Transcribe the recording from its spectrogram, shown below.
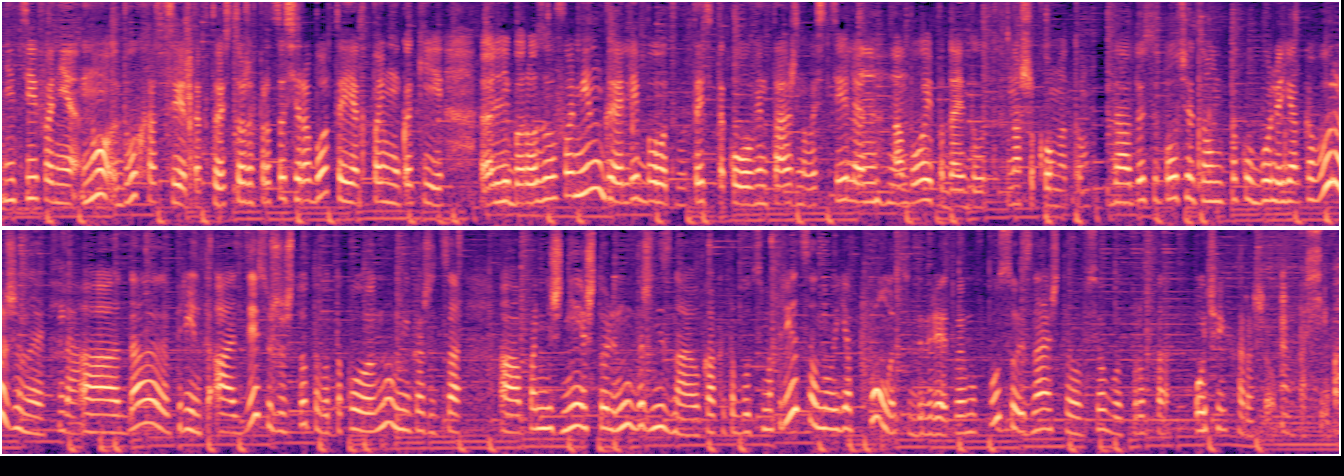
не Тифани, но двух расцветок. То есть тоже в процессе работы я пойму, какие э, либо розовый фламинго, либо вот, вот эти такого винтажного стиля обои подойдут в нашу комнату. Да, то есть получается он такой более ярко выраженный, Да. а, да, принт, а здесь уже что-то вот такое, ну, мне кажется, понежнее, что ли. Ну, даже не знаю, как это будет смотреться, но я полностью доверяю твоему вкусу и знаю, что все будет просто очень хорошо. Спасибо.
